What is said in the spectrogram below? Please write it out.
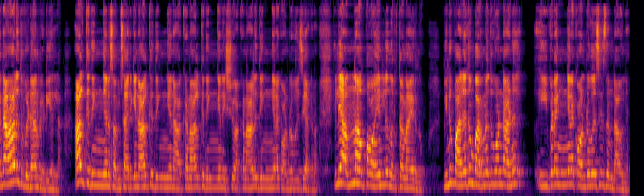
കാരണം ആളിത് വിടാൻ റെഡിയല്ല ആൾക്കിതിങ്ങനെ സംസാരിക്കണം ആൾക്കിതിങ്ങനെ ആക്കണം ആൾക്കിതിങ്ങനെ ഇഷ്യൂ ആക്കണം ആളിതിങ്ങനെ കോൺട്രവേഴ്സി ആക്കണം. ഇല്ലേ അന്ന് ആ പോയിന്റിൽ നിർത്തണമായിരുന്നു. വിനു പലതും പറഞ്ഞതുകൊണ്ടാണ് ഇവിടെ ഇങ്ങനെ കോൺട്രവേഴ്സീസ് ഉണ്ടാവുന്നത്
